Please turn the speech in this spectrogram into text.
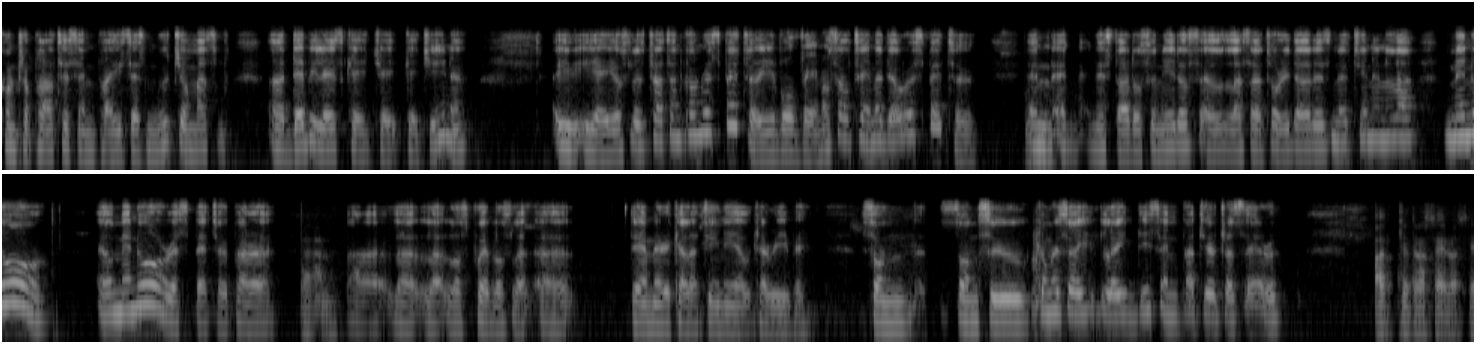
contrapartes en países mucho más uh, débiles que, que China. Y, ellos los tratan con respeto. Y volvemos al tema del respeto. en, en, Estados Unidos las autoridades no tienen la menor, el menor respeto para uh, los pueblos uh, de América Latina y el Caribe son, son su, ¿cómo se le dicen? Patio trasero. Patio trasero, sí.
